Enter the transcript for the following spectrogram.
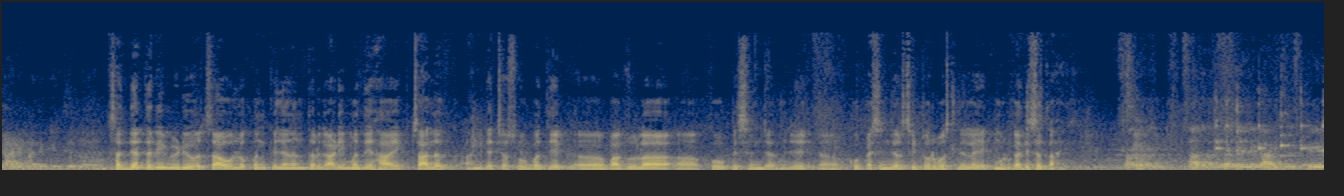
गाडीमध्ये किती जण होते? सध्या तरी व्हिडिओचं अवलोकन केल्यानंतर गाडीमध्ये हा एक चालक आणि त्याच्यासोबत एक बाजूला को पॅसेंजर म्हणजे को पॅसेंजर सीटवर बसलेला एक मुलगा दिसत आहे. साधारण साधारणतः त्याच्या गाडीचं स्पीड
